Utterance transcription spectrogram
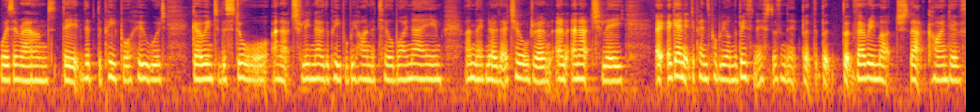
was around the, the, the people who would go into the store and actually know the people behind the till by name and they'd know their children and, and actually again it depends probably on the business doesn't it but but but very much that kind of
